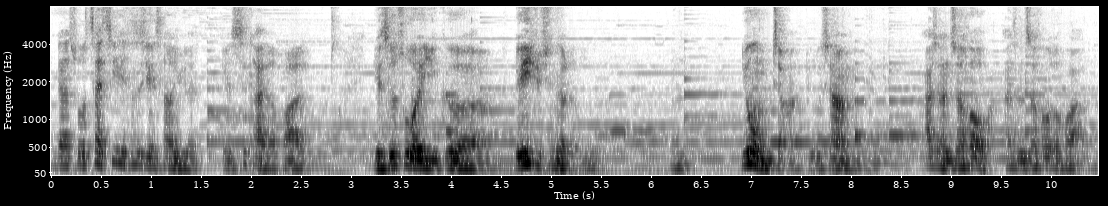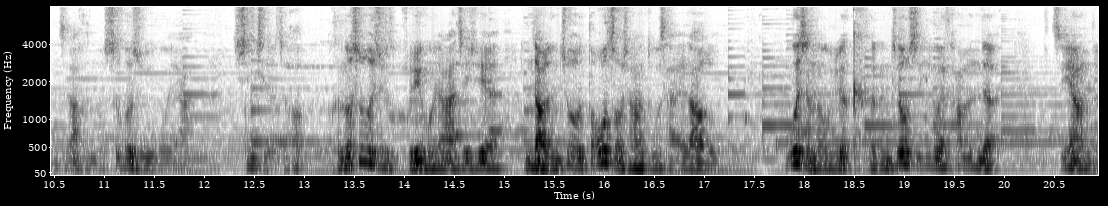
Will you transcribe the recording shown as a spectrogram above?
应该说在这件事情上，袁袁世凯的话，也是作为一个悲剧性的人物。嗯，因为我们讲，比如像嗯二战之后，二战之后的话，我们知道很多社会主义国家兴起了之后。很多社会主义国家的这些领导人最后都走向了独裁的道路，为什么？我觉得可能就是因为他们的这样的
